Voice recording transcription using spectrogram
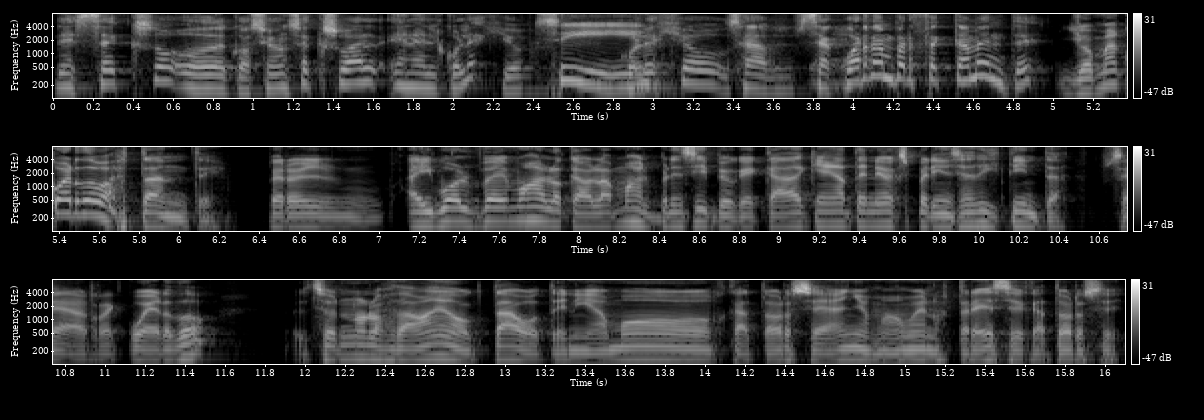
de sexo o de educación sexual en el colegio? Sí. Colegio, o sea, ¿se acuerdan perfectamente? Yo me acuerdo bastante, pero ahí volvemos a lo que hablamos al principio, que cada quien ha tenido experiencias distintas. O sea, recuerdo, eso nos los daban en octavo, teníamos 14 años, más o menos 13, 14.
